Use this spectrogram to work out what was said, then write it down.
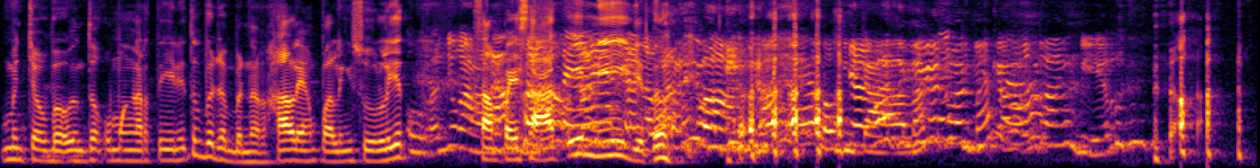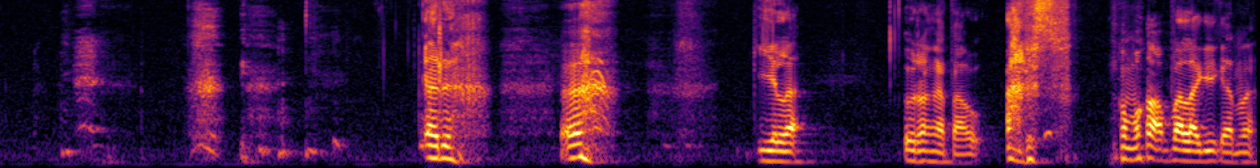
mencoba untuk mengerti ini tuh bener-bener hal yang paling sulit sampai saat ini gitu orang logika Logika Nggak masuk banget, juga ke logika gimana? orang bir ada gila. Orang nggak tahu. Harus ngomong apa lagi karena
